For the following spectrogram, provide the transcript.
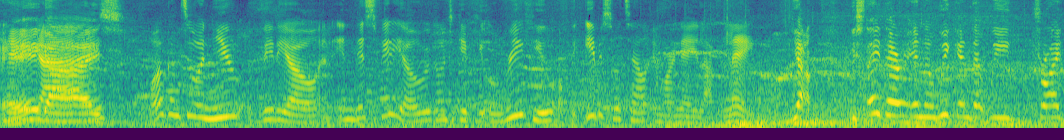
Hey guys! Welcome to a new video and in this video we're going to give you a review of the Ibis Hotel in Marne-la-Vallée. Yeah, we stayed there in a weekend that we tried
